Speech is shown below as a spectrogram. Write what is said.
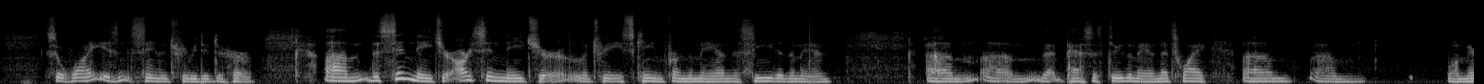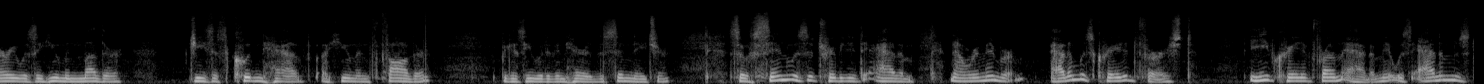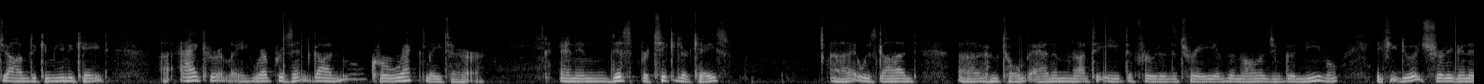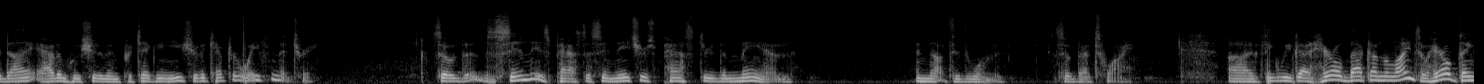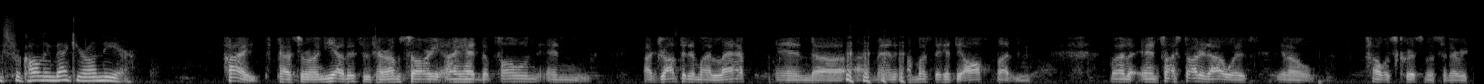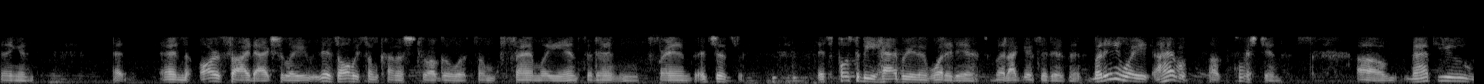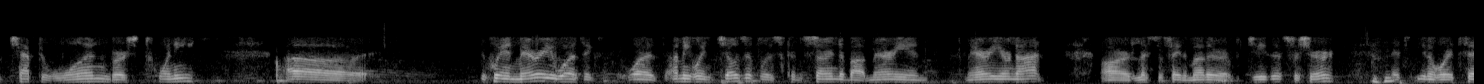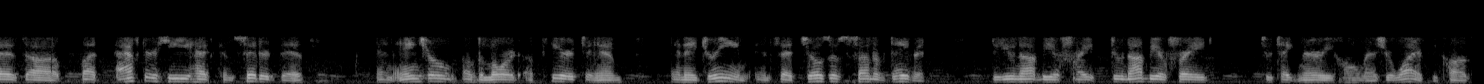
So why isn't sin attributed to her? Um, the sin nature, our sin nature, Latrice, came from the man, the seed of the man um, um, that passes through the man. That's why, um, um, while Mary was a human mother, Jesus couldn't have a human father because he would have inherited the sin nature. So sin was attributed to Adam. Now remember, Adam was created first. Eve created from Adam. It was Adam's job to communicate uh, accurately, represent God correctly to her. And in this particular case, uh, it was God uh, who told Adam not to eat the fruit of the tree of the knowledge of good and evil. If you do it, surely you're going to die. Adam, who should have been protecting Eve, should have kept her away from that tree. So the, the sin is passed, the sin nature is passed through the man and not through the woman. So that's why. Uh, I think we've got Harold back on the line. So Harold, thanks for calling back. You're on the air. Hi, Pastor Ron. Yeah, this is her. I'm sorry. I had the phone and I dropped it in my lap, and uh, I, man- I must have hit the off button. But and so I started out with, you know, how was Christmas and everything, and and, our side actually, there's always some kind of struggle with some family incident and friends. It's just, it's supposed to be happier than what it is, but I guess it isn't. But anyway, I have a, a question. Um, Matthew chapter one, verse twenty uh, when Mary was was I mean when Joseph was concerned about Mary and Mary or not, or let's just say the mother of Jesus for sure. It's you know where it says, uh, but after he had considered this, an angel of the Lord appeared to him in a dream and said, Joseph, son of David, do you not be afraid? Do not be afraid to take Mary home as your wife, because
